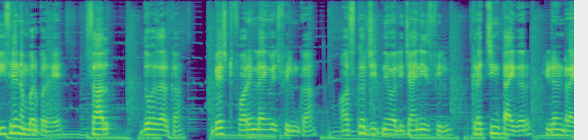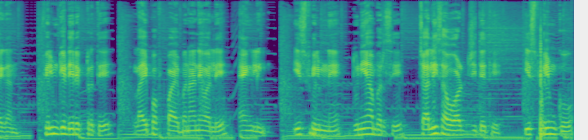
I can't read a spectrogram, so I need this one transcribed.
तीसरे नंबर पर है साल 2000 का बेस्ट फॉरेन लैंग्वेज फ़िल्म का ऑस्कर जीतने वाली Chinese film Crouching Tiger, Hidden Dragon. Film के डायरेक्टर थे लाइफ ऑफ़ पाई बनाने वाले एंगली इस फ़िल्म ने दुनिया भर से 40 अवार्ड जीते थे। इस फ़िल्म को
